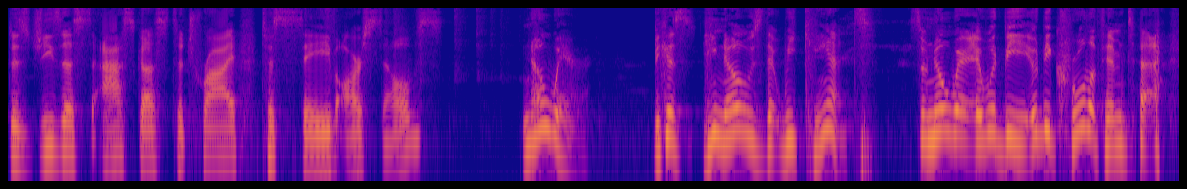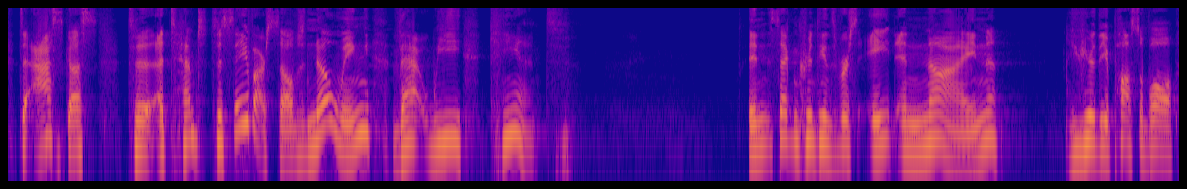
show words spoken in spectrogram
does Jesus ask us to try to save ourselves. Nowhere. Because he knows that we can't. So nowhere it would be it would be cruel of him to, to ask us to attempt to save ourselves knowing that we can't. In 2 Corinthians verse 8 and 9, you hear the apostle Paul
